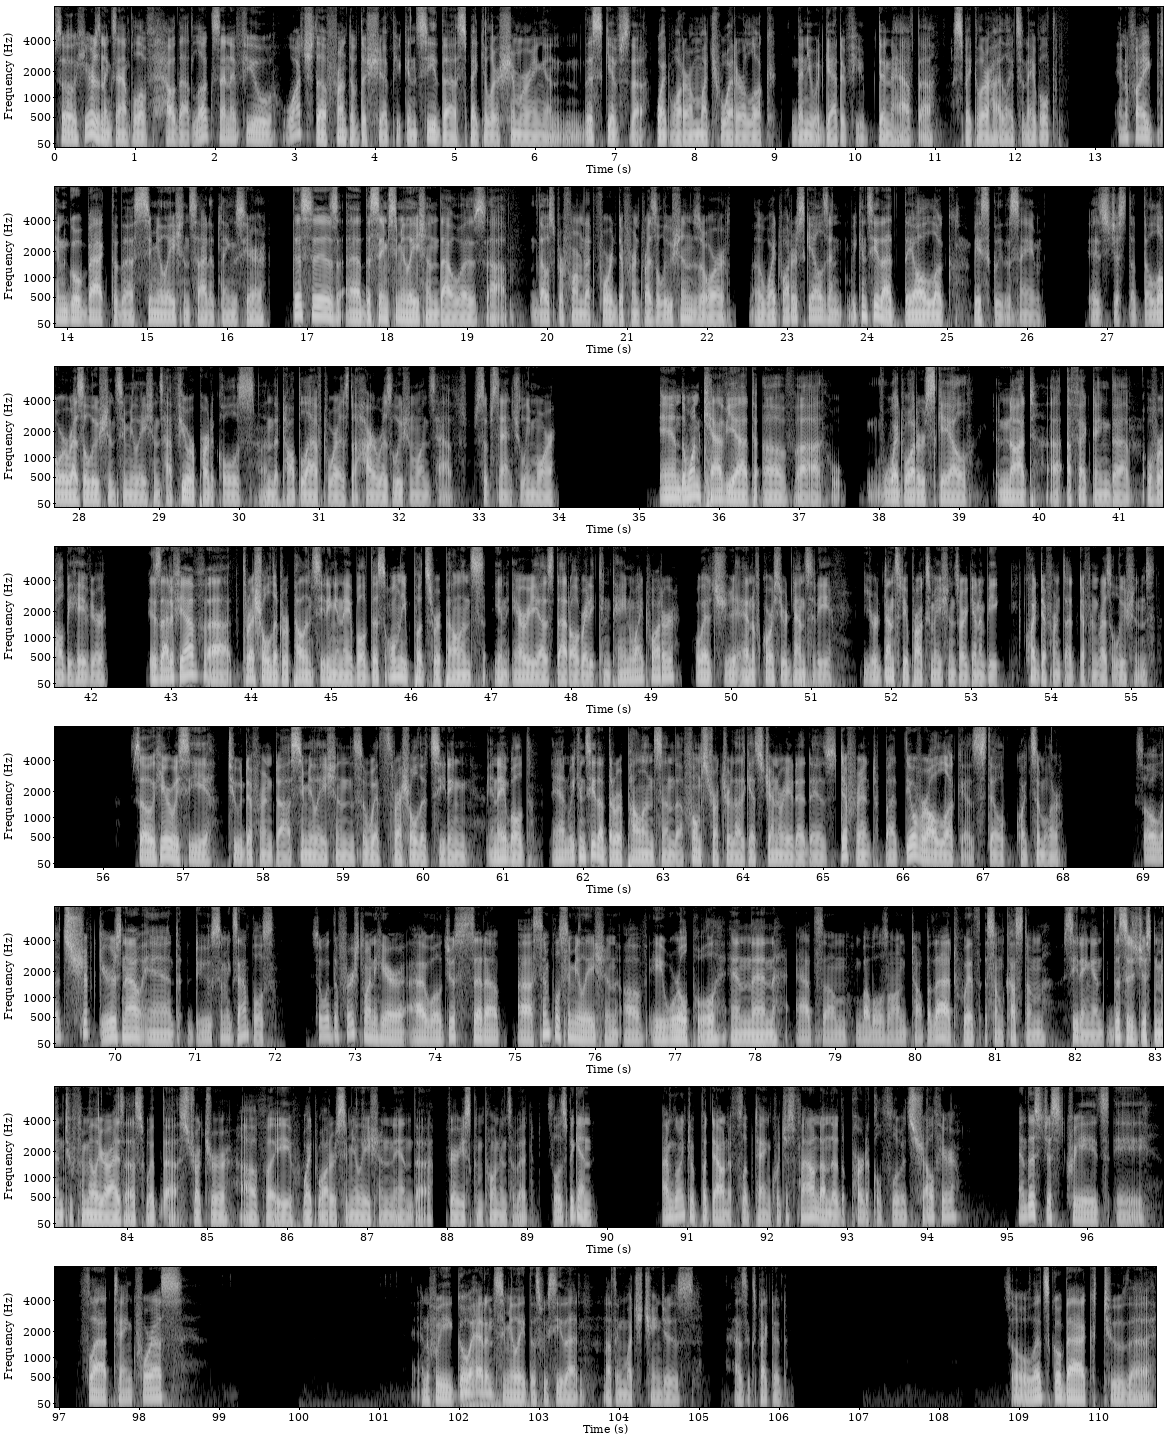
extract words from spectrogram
So here's an example of how that looks, and if you watch the front of the ship, you can see the specular shimmering, and this gives the whitewater a much wetter look than you would get if you didn't have the specular highlights enabled. And if I can go back to the simulation side of things here, this is uh, the same simulation that was uh, that was performed at four different resolutions or uh, whitewater scales, and we can see that they all look basically the same. It's just that the lower resolution simulations have fewer particles on the top left, whereas the higher resolution ones have substantially more. And the one caveat of uh, whitewater scale not uh, affecting the overall behavior is that if you have uh, thresholded repellent seeding enabled, this only puts repellents in areas that already contain whitewater, which, and of course, your density, your density approximations are going to be quite different at different resolutions. So here we see two different uh, simulations with thresholded seeding enabled. And we can see that the repellents and the foam structure that gets generated is different, but the overall look is still quite similar. So let's shift gears now and do some examples. So with the first one here, I will just set up a simple simulation of a whirlpool and then add some bubbles on top of that with some custom seeding. And this is just meant to familiarize us with the structure of a whitewater simulation and the various components of it. So let's begin. I'm going to put down a flip tank, which is found under the particle fluids shelf here. And this just creates a flat tank for us and if we go ahead and simulate this, we see that nothing much changes as expected. So let's go back to the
